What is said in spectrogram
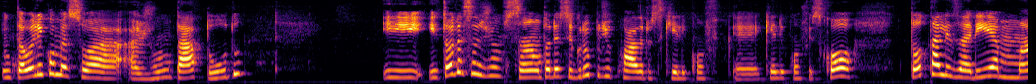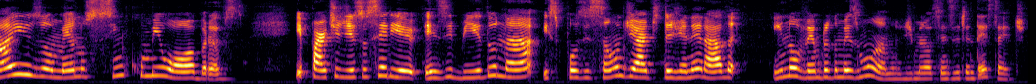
Então, ele começou a, a juntar tudo. E, e toda essa junção, todo esse grupo de quadros que ele, é, que ele confiscou, totalizaria mais ou menos 5 mil obras e parte disso seria exibido na Exposição de Arte Degenerada em novembro do mesmo ano, de 1937.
